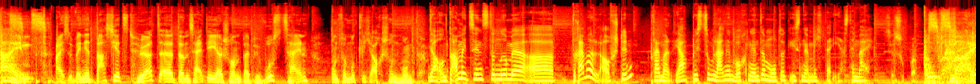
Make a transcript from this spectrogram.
1. Also, wenn ihr das jetzt hört, äh, dann seid ihr ja schon bei Bewusstsein und vermutlich auch schon munter. ja, und damit sind es dann nur mehr äh, dreimal aufstehen. Dreimal, ja, bis zum langen Wochenende. Montag ist nämlich der 1. Mai. Ist ja super. 2.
